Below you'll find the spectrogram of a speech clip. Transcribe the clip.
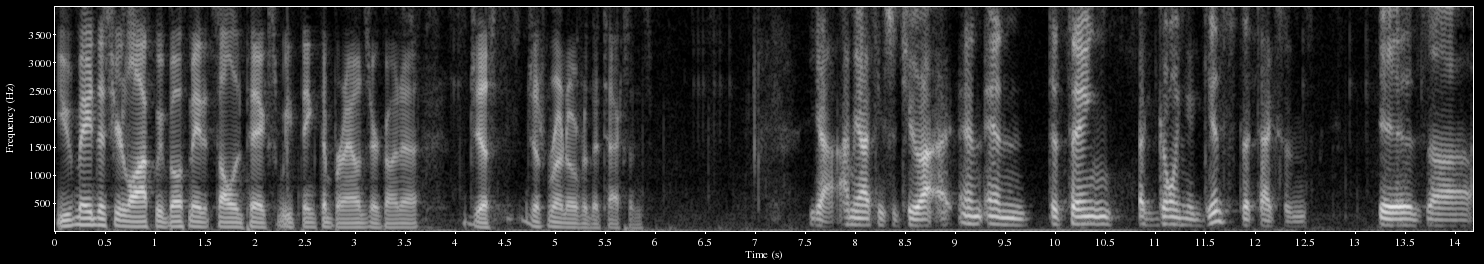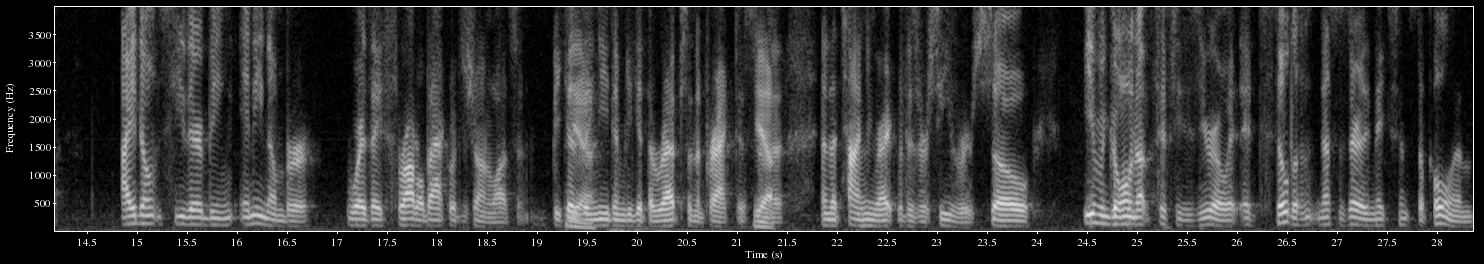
You've made this your lock. We both made it solid picks. We think the Browns are going to just just run over the Texans. Yeah, I mean, I think so too. I, and and the thing uh, going against the Texans is uh, I don't see there being any number where they throttle back with Deshaun Watson because yeah. they need him to get the reps and the practice yeah. and, the, and the timing right with his receivers. So even going up 50 to 0, it, it still doesn't necessarily make sense to pull him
